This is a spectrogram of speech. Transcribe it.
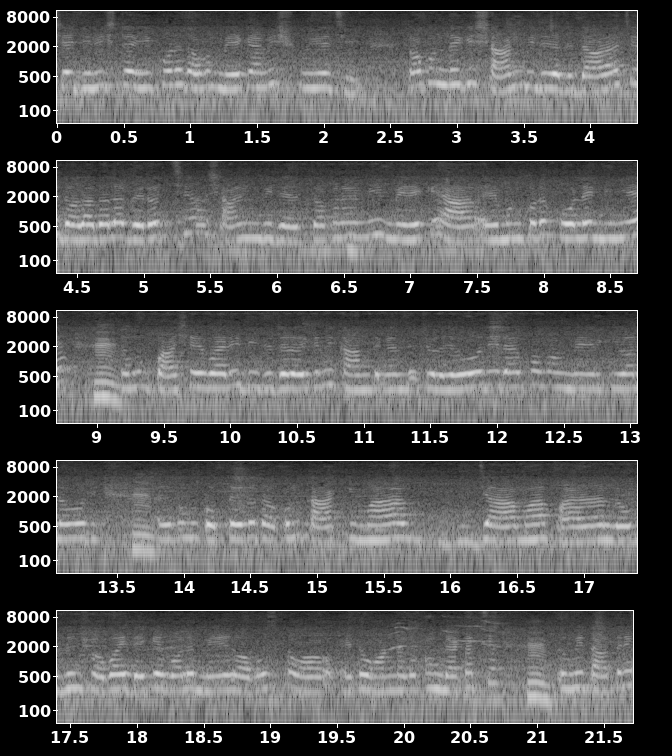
সেই জিনিসটা ই করে তখন মেয়েকে আমি শুয়েছি। তখন দেখি শান ভিজে যাচ্ছে দাঁড়াচ্ছে দলা দলা বেরোচ্ছে আর শান ভিজে যাচ্ছে। তখন আমি মেয়েকে এমন করে কোলে নিয়ে তখন পাশের বাড়ি দিদিদের ওইখানে কাঁদতে কাঁদতে চলে যাব। ওদি দেখো আমার মেয়ের কি হলো ওদি। এরকম করতে করতে তখন কাকিমা জামা পাড়ার লোকজন সবাই দেখে বলে মেয়ের অবস্থা এটা অন্যরকম দেখাচ্ছে। তুমি তাড়াতাড়ি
